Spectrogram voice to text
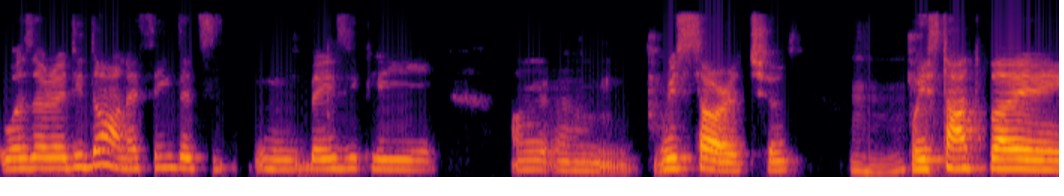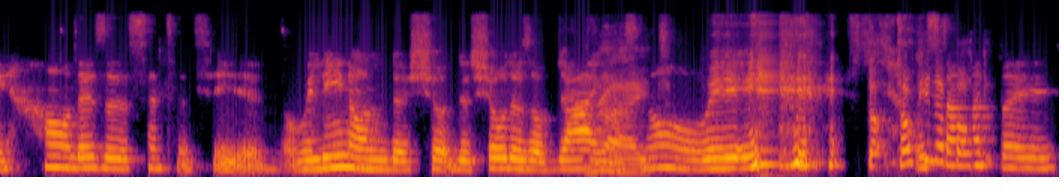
was already done. I think that's mm, basically um, um, research. Mm -hmm. We start by oh, there's a sentence here. We lean on the the shoulders of giants. Right. No, we, talking we about by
